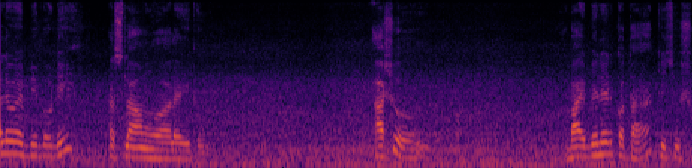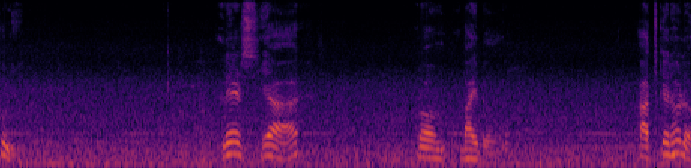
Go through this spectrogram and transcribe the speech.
হ্যালো এভরিবডি আসসালামু আলাইকুম আসুন, বাইবেলের কথা কিছু শুনি। লেটস হিয়ার ফ্রম বাইবেল আজকের হলো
